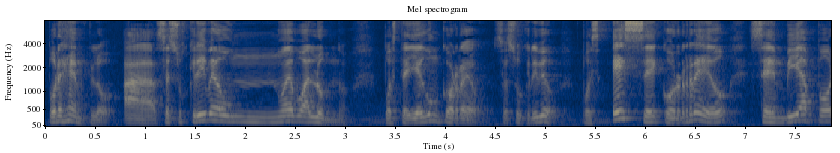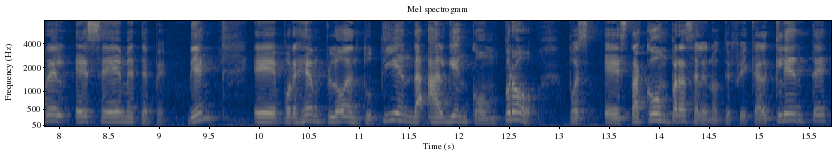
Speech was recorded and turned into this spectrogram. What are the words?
por ejemplo, se suscribe un nuevo alumno, pues te llega un correo, se suscribió, pues ese correo se envía por el SMTP. Bien, eh, por ejemplo, en tu tienda alguien compró, pues esta compra se le notifica al cliente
